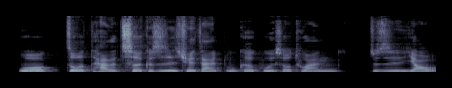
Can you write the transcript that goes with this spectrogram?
我坐他的车，可是却在吴科库的时候，突然就是要。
